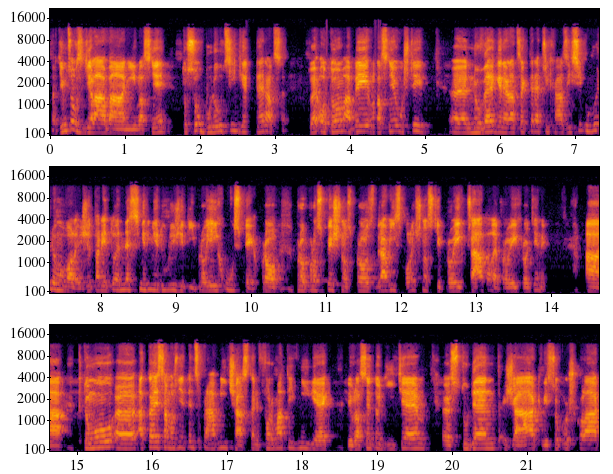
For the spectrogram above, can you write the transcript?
Zatímco vzdělávání vlastně to jsou budoucí generace. To je o tom, aby vlastně už ty e, nové generace, které přichází, si uvědomovaly, že tady to je nesmírně důležitý pro jejich úspěch, pro, pro prospěšnost, pro zdraví společnosti, pro jejich přátele, pro jejich rodiny. A k tomu, eh, a to je samozřejmě ten správný čas, ten formativní věk, kdy vlastně to dítě, eh, student, žák, vysokoškolák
